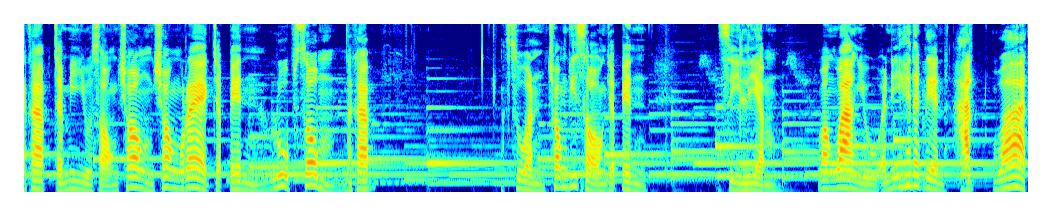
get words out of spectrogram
ะครับ จะมีอยู่ 2 ช่อง ช่องแรกจะเป็นรูปส้มนะครับ ส่วนช่องที่ 2 จะเป็นสี่เหลี่ยมว่างๆอยู่ อันนี้ให้นักเรียนหัดวาด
